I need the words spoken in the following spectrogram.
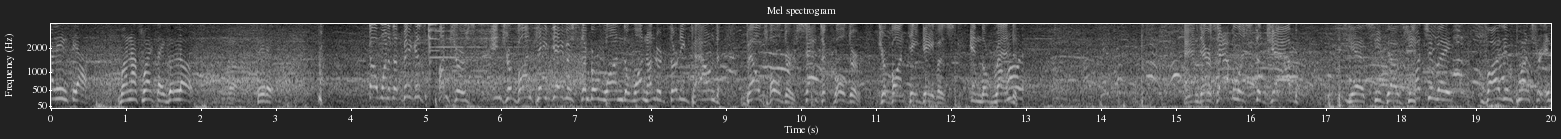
limpia. Buena suerte y good luck. One of the biggest punchers in Gervonta Davis, number one, the 130-pound belt holder, Santa Holder, Gervonta Davis in the red. And there's Abeles, the jab. Yes, he does. He much of a volume puncher in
